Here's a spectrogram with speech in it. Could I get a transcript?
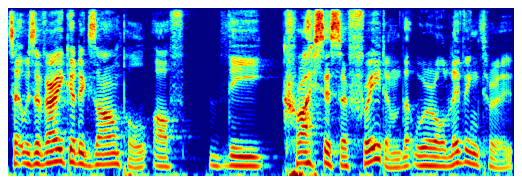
So it was a very good example of the crisis of freedom that we're all living through,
